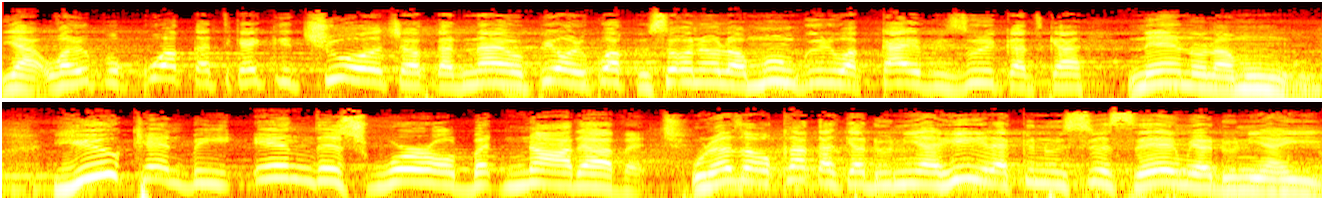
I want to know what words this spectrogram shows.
Ya walipokuwa katika hiki chuo cha Wakaldayo pia walikuwa wakisoma neno la Mungu ili wakae vizuri katika neno la Mungu. You can be in this world but not of it. Unaweza ukaa katika dunia hii lakini usiwe sehemu ya dunia hii,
